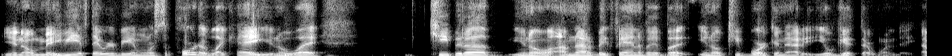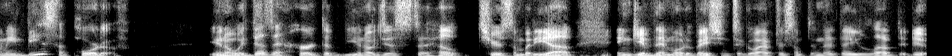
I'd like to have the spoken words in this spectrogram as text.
You know, maybe if they were being more supportive, like, hey, you know what? Keep it up. You know, I'm not a big fan of it, but you know, keep working at it. You'll get there one day. I mean, be supportive. You know, it doesn't hurt to, you know, just to help cheer somebody up and give them motivation to go after something that they love to do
